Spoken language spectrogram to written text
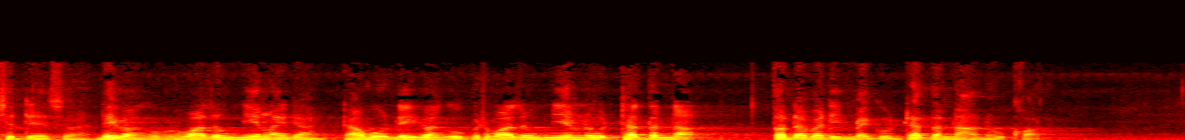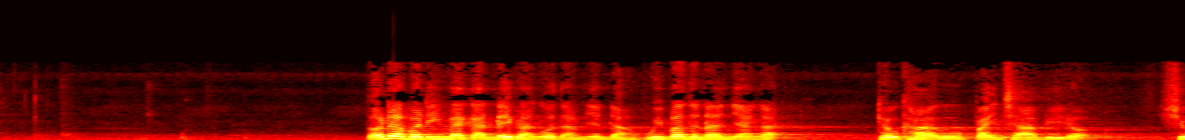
ဖြစ်တယ်ဆိုတာနိဗ္ဗာန်ကိုပထမဆုံးမြင်လိုက်တာဒါမှမဟုတ်နိဗ္ဗာန်ကိုပထမဆုံးမြင်လို့ဓတနာ သောတာပတိမက်ကိုဓတနာလို့ခေါ်တယ်သောတာပတိမက်ကနိဗ္ဗာန်ကိုသာမြင်တာဝိပဿနာဉာဏ်ကဒုက္ခကိုပိုင်းခြားပြီးတော့ရှု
